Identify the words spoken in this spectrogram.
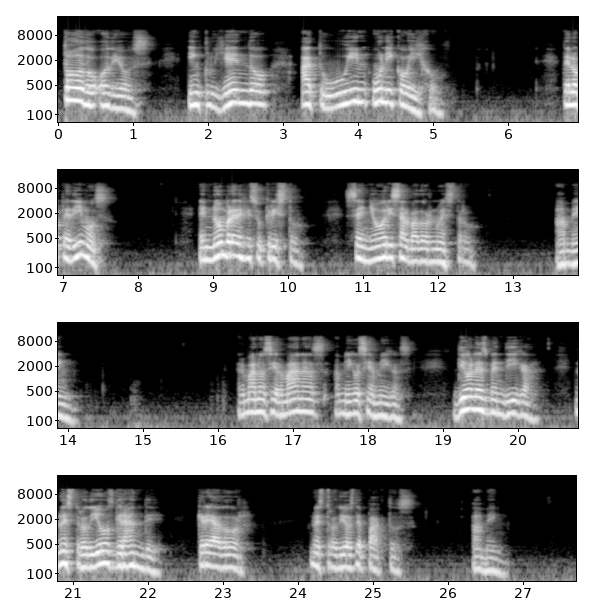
Todo, oh Dios, incluyendo a tu único Hijo. Te lo pedimos en nombre de Jesucristo Señor y Salvador nuestro. Amén. Hermanos y hermanas, amigos y amigas, Dios les bendiga, nuestro Dios grande, creador, nuestro Dios de pactos. Amén.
